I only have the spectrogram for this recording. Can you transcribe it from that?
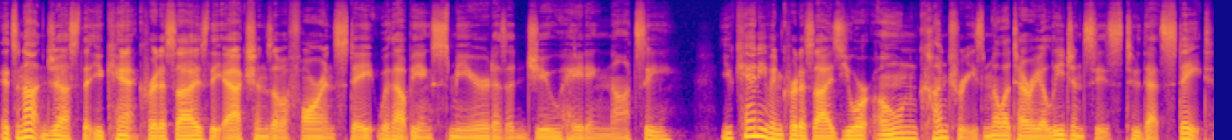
It's not just that you can't criticize the actions of a foreign state without being smeared as a Jew hating Nazi. You can't even criticize your own country's military allegiances to that state,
